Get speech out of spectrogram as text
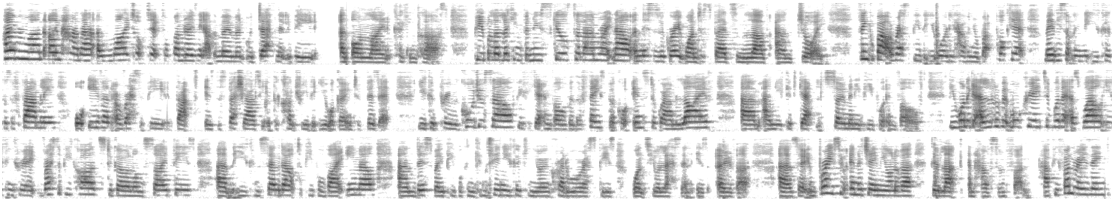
Hi everyone, I'm Hannah, and my top tip for fundraising at the moment would definitely be an online cooking class. People are looking for new skills to learn right now, and this is a great one to spread some love and joy. Think about a recipe that you already have in your back pocket, maybe something that you cook as a family, or even a recipe that is the speciality of the country that you are going to visit. You could pre record yourself, you could get involved with a Facebook or Instagram live, um, and you could get so many people involved. If you want to get a little bit more creative with it as well, you can create recipe cards to go alongside these um, that you can send out to people via email email, and this way people can continue cooking your incredible recipes once your lesson is over. Uh, so embrace your inner Jamie Oliver, good luck, and have some fun. Happy fundraising!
